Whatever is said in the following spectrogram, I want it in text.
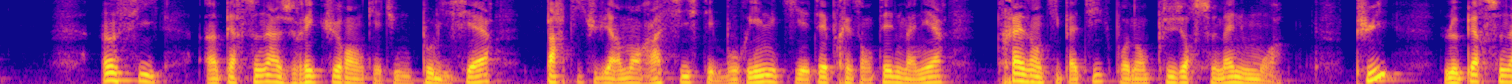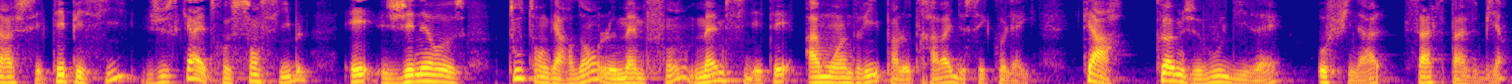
Ainsi, un personnage récurrent qui est une policière particulièrement raciste et bourrine qui était présentée de manière très antipathique pendant plusieurs semaines ou mois. Puis, le personnage s'est épaissi jusqu'à être sensible et généreuse, tout en gardant le même fond, même s'il était amoindri par le travail de ses collègues. Car, comme je vous le disais, au final, ça se passe bien.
